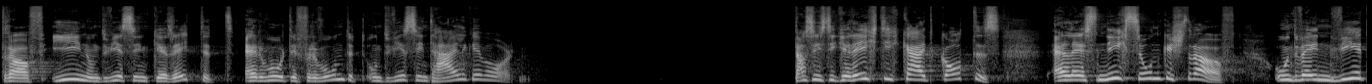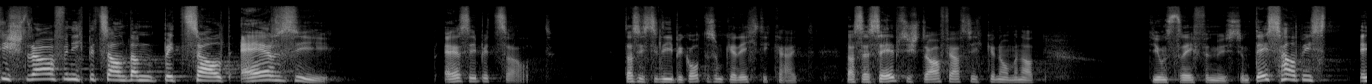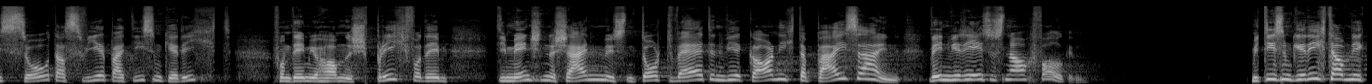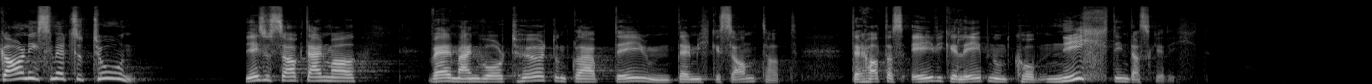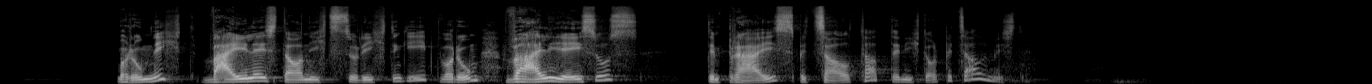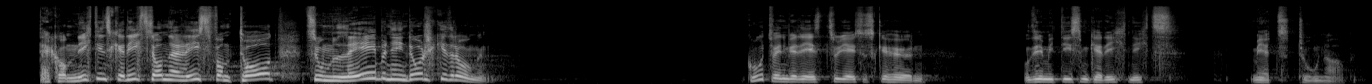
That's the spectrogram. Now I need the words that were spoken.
traf ihn und wir sind gerettet. Er wurde verwundet und wir sind heil geworden. Das ist die Gerechtigkeit Gottes. Er lässt nichts ungestraft. Und wenn wir die Strafe nicht bezahlen, dann bezahlt er sie er sie bezahlt. Das ist die Liebe Gottes und Gerechtigkeit, dass er selbst die Strafe auf sich genommen hat, die uns treffen müsste. Und deshalb ist es so, dass wir bei diesem Gericht, von dem Johannes spricht, von dem die Menschen erscheinen müssen, dort werden wir gar nicht dabei sein, wenn wir Jesus nachfolgen. Mit diesem Gericht haben wir gar nichts mehr zu tun. Jesus sagt einmal, Wer mein Wort hört und glaubt dem, der mich gesandt hat, der hat das ewige Leben und kommt nicht in das Gericht. Warum nicht? Weil es da nichts zu richten gibt. Warum? Weil Jesus den Preis bezahlt hat, den ich dort bezahlen müsste. Der kommt nicht ins Gericht, sondern er ist vom Tod zum Leben hindurchgedrungen. Gut, wenn wir zu Jesus gehören und wir mit diesem Gericht nichts mehr zu tun haben.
